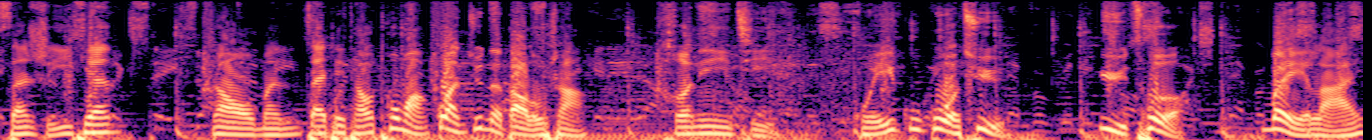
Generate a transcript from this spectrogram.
三十一天，让我们在这条通往冠军的道路上，和您一起回顾过去，预测未来。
